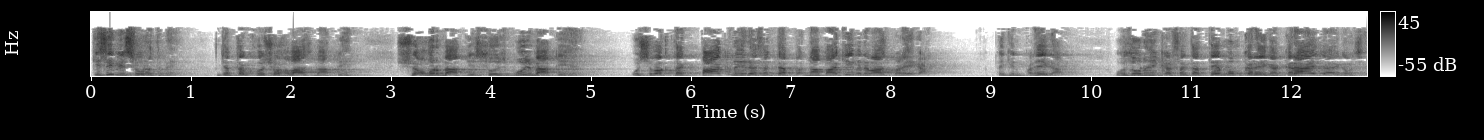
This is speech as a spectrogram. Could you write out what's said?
کسی بھی صورت میں جب تک ہوش و حواس باقی شعور باقی سوجھ بوجھ باقی ہے، اس وقت تک پاک نہیں رہ سکتا، ناپاکی میں نماز پڑھے گا۔ لیکن پڑھے گا، وضو نہیں کر سکتا، تیمم کرے گا، کرایا جائے گا اسے۔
